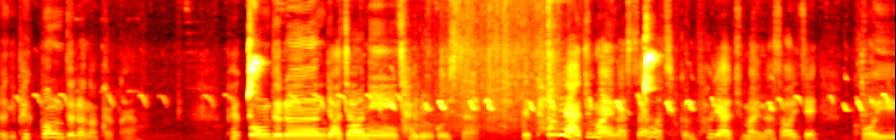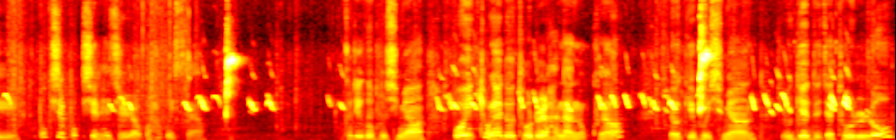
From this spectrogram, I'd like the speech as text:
여기 백봉들은 어떨까요? 백봉들은 여전히 잘 놀고 있어요. 근데 털이 아주 많이 났어요. 지금 털이 아주 많이 나서 이제 거의 복실복실해지려고 하고 있어요. 그리고 보시면 모이통에도 돌을 하나 놓고요. 여기 보시면 여기에도 이제 돌로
